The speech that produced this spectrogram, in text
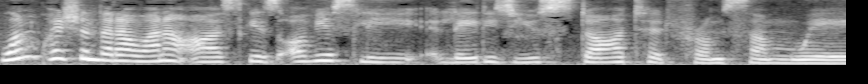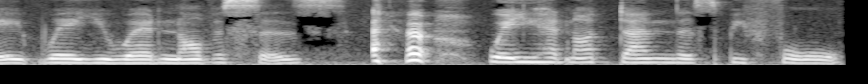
One question that I want to ask is obviously, ladies, you started from somewhere where you were novices, where you had not done this before.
